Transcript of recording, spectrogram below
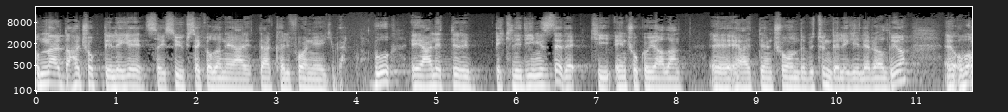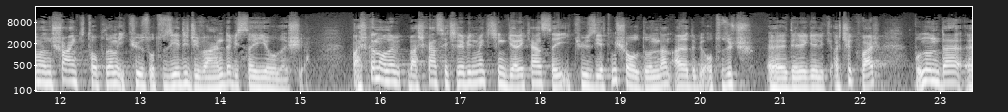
bunlar daha çok delege sayısı yüksek olan eyaletler Kaliforniya gibi. Bu eyaletleri eklediğimizde de ki en çok oyu alan e, eyaletlerin çoğunda bütün delegeleri alıyor. E, Obama'nın şu anki toplamı 237 civarında bir sayıya ulaşıyor. Başkan olab- başkan seçilebilmek için gereken sayı 270 olduğundan arada bir 33 e, delegelik açık var. Bunun da e,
